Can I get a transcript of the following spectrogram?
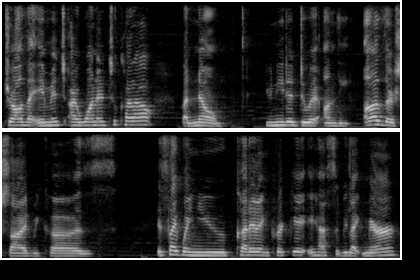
draw the image I wanted to cut out. But no, you need to do it on the other side because it's like when you cut it in Cricut, it has to be like mirror.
